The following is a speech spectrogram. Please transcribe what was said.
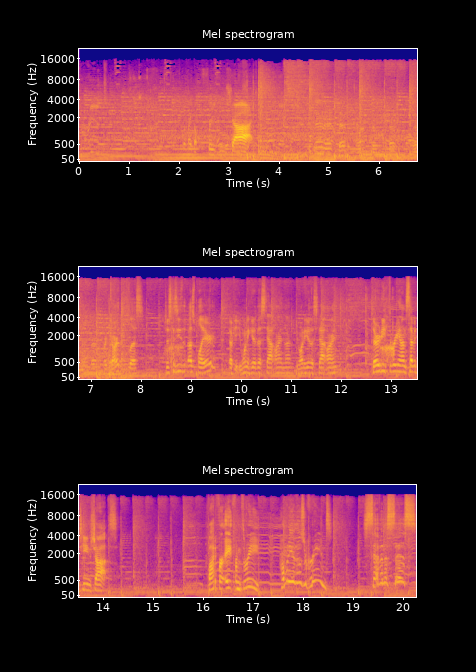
Durant. Don't make a freaking shot. Regardless, just because he's the best player. Okay, you want to hear the stat line then? You want to hear the stat line? 33 on 17 shots. 5 for 8 from 3. How many of those are greens? 7 assists.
